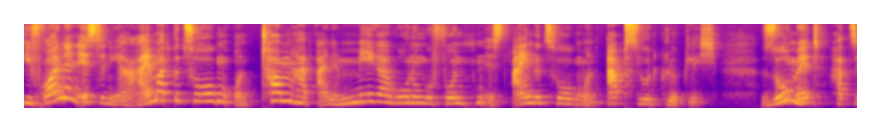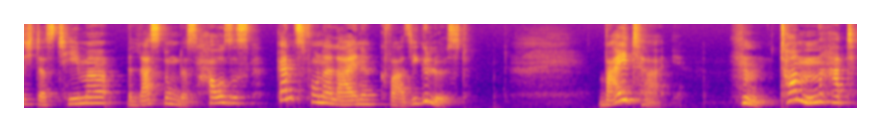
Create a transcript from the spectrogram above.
Die Freundin ist in ihre Heimat gezogen und Tom hat eine Mega-Wohnung gefunden, ist eingezogen und absolut glücklich. Somit hat sich das Thema Belastung des Hauses ganz von alleine quasi gelöst. Weiter. Hm, Tom hat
